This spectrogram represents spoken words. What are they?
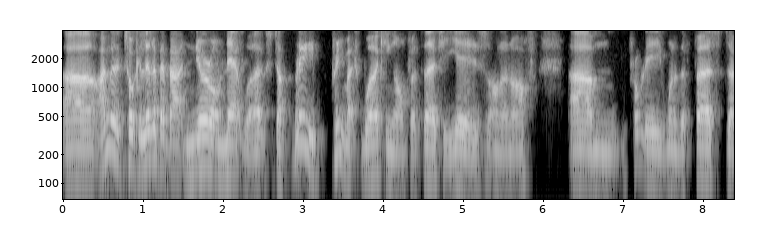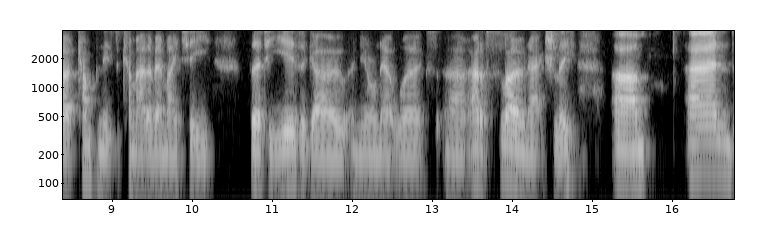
Uh, I'm going to talk a little bit about neural networks, which I've really pretty much working on for 30 years on and off. Um, probably one of the first uh, companies to come out of MIT 30 years ago, neural networks, uh, out of Sloan actually. Um, and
